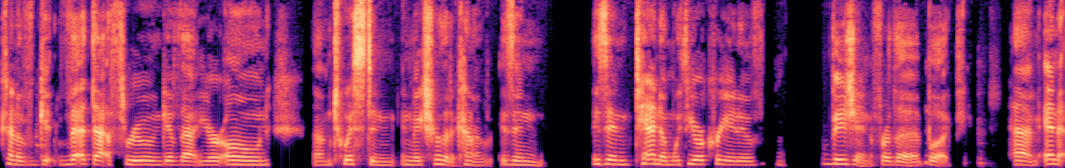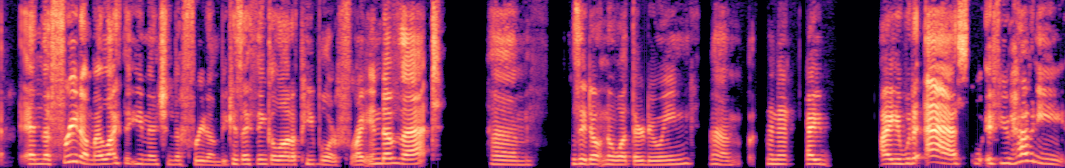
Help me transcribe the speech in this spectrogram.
kind of get vet that through and give that your own um, twist and, and make sure that it kind of is in is in tandem with your creative vision for the book. Um, and and the freedom, I like that you mentioned the freedom because I think a lot of people are frightened of that. Um, because they don't know what they're doing. Um, and I I would ask if you have any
